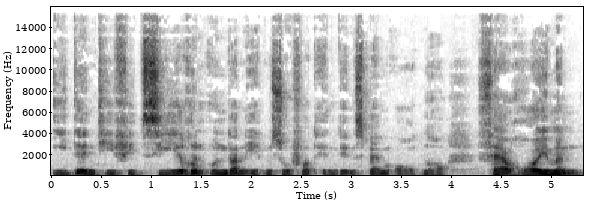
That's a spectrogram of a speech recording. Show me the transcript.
identifizieren und dann eben sofort in den Spam-Ordner verräumen.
